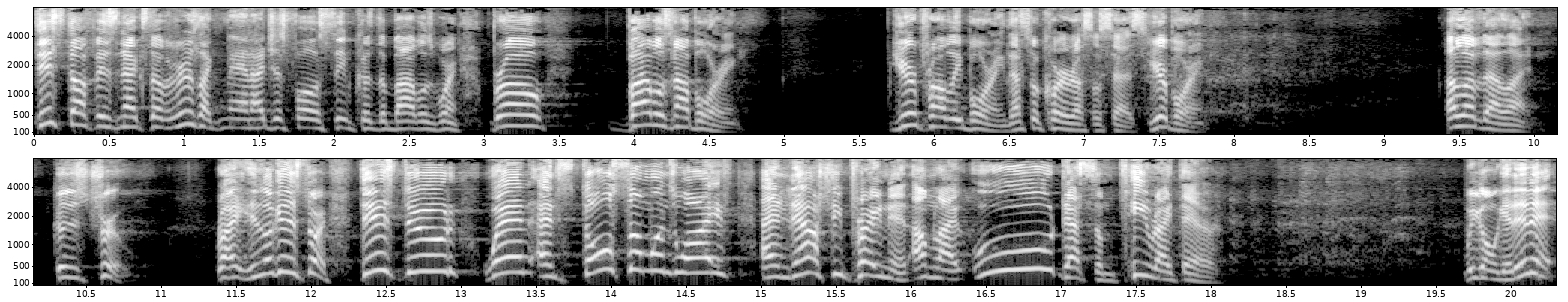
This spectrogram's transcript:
This stuff is next level. If you're like, man, I just fall asleep because the Bible's boring. Bro, Bible's not boring. You're probably boring. That's what Corey Russell says. You're boring. I love that line because it's true, right? Look at this story. This dude went and stole someone's wife and now she's pregnant. I'm like, ooh, that's some tea right there. We gonna get in it.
